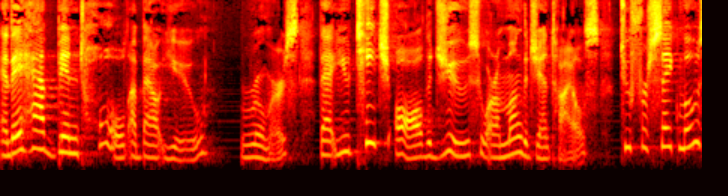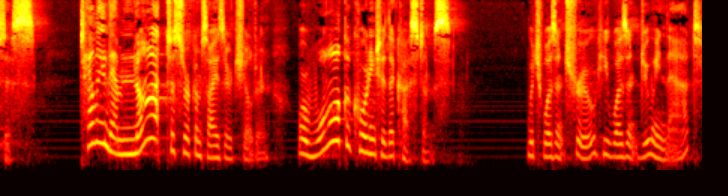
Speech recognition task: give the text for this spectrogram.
and they have been told about you, rumors, that you teach all the Jews who are among the Gentiles to forsake Moses, telling them not to circumcise their children or walk according to the customs, which wasn't true. He wasn't doing that.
